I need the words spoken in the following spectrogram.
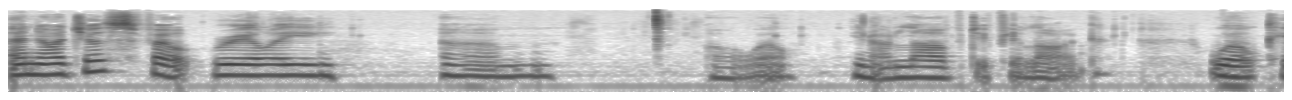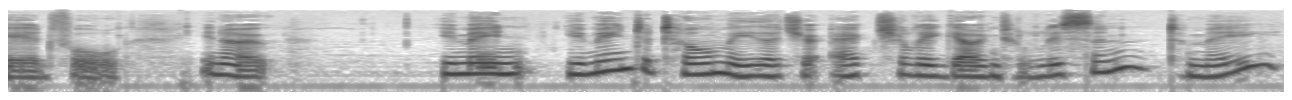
and I just felt really, um, oh well, you know, loved if you like, well cared for. You know, you mean you mean to tell me that you're actually going to listen to me?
